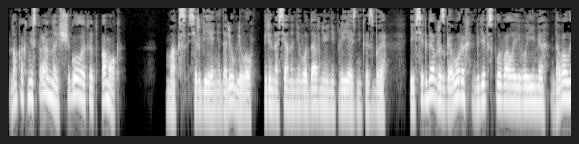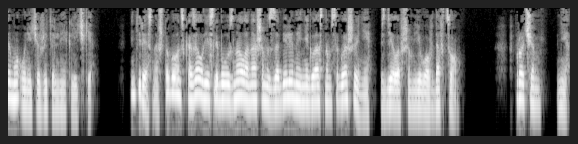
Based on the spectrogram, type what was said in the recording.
но, как ни странно, щегол этот помог. Макс Сергея недолюбливал, перенося на него давнюю неприязнь к СБ, и всегда в разговорах, где всплывало его имя, давал ему уничижительные клички. Интересно, что бы он сказал, если бы узнал о нашем с Забелиной негласном соглашении, сделавшем его вдовцом? Впрочем, нет,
